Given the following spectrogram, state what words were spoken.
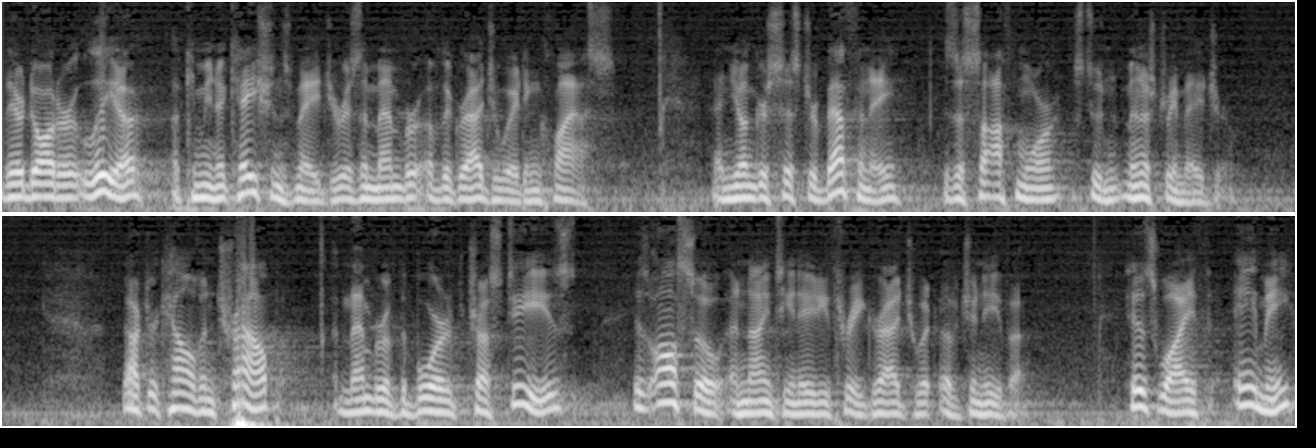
Their daughter Leah, a communications major, is a member of the graduating class, and younger sister Bethany is a sophomore student ministry major. Dr. Calvin Troup, a member of the Board of Trustees, is also a 1983 graduate of Geneva. His wife, Amy,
